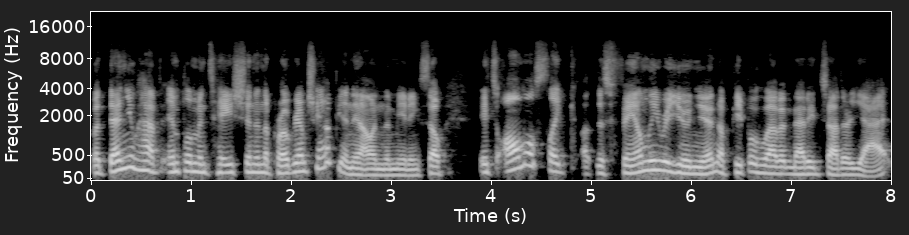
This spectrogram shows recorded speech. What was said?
but then you have implementation and the program champion now in the meeting. So it's almost like uh, this family reunion of people who haven't met each other yet.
